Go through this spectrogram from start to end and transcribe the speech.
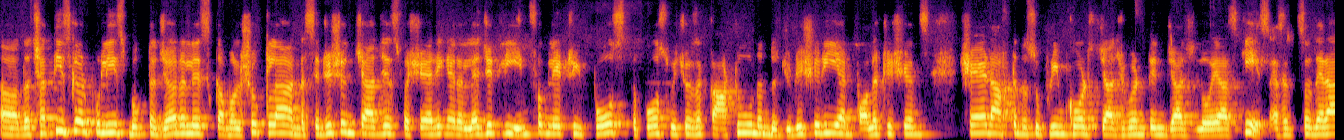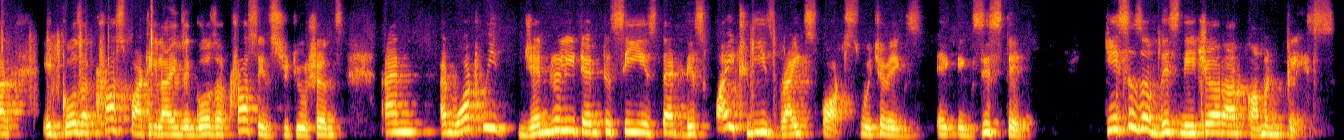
Uh, the Chhattisgarh police booked a journalist, Kamal Shukla, under sedition charges for sharing an allegedly inflammatory post, the post which was a cartoon on the judiciary and politicians shared after the Supreme Court's judgment in Judge Loya's case. So there are, it goes across party lines, it goes across institutions. And, and what we generally tend to see is that despite these bright spots which have ex- existed, cases of this nature are commonplace.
